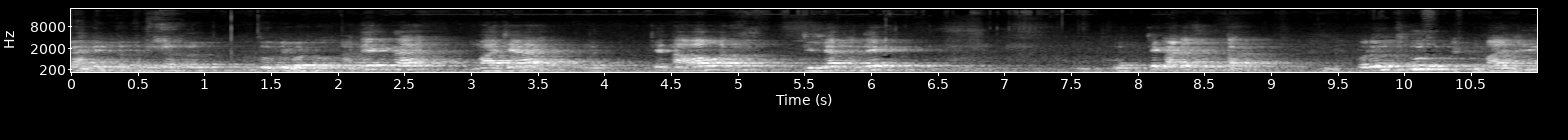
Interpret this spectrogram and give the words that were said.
काय तर तो मी होतो अनेकदा माझ्या जे नावावर जिल्ह्यात अनेक ते गाड्या सुटतात. परंतु माझी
